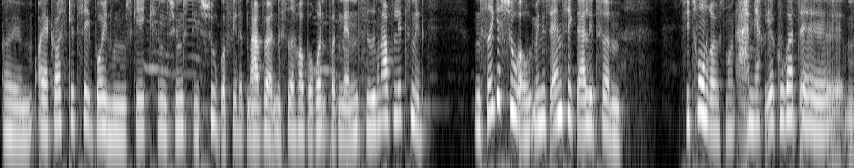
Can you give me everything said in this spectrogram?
Og, øhm, og jeg kan også lidt se på hende, hun måske ikke sådan synes, det er super fedt, at og børnene sidder og hopper rundt på den anden side. Hun har for lidt sådan et... Hun ser ikke sur ud, men hendes ansigt er lidt sådan... Citronrøvsmund. Jamen, jeg, jeg kunne godt øh,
